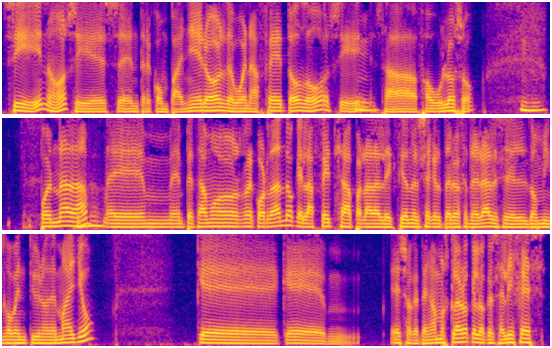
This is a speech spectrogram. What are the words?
Sí, no, sí, es entre compañeros, de buena fe, todo, sí, Mm. está fabuloso. Pues nada, eh, empezamos recordando que la fecha para la elección del secretario general es el domingo 21 de mayo. Que, que mm, eso, que tengamos claro que lo que se elige es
